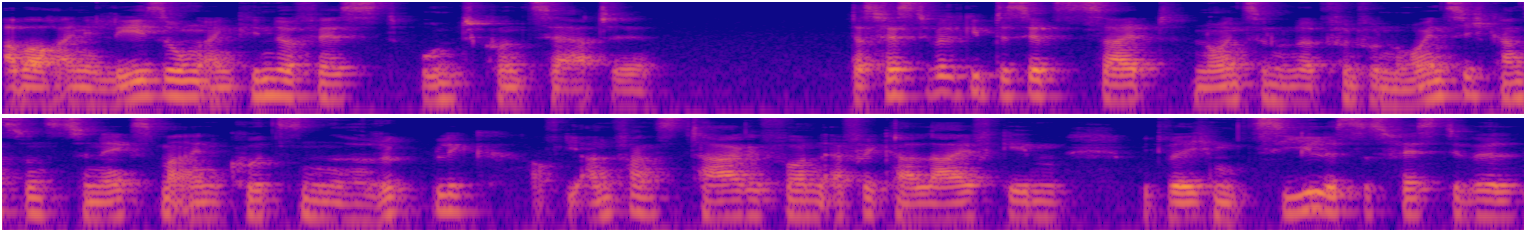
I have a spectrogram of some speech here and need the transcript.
aber auch eine Lesung, ein Kinderfest und Konzerte. Das Festival gibt es jetzt seit 1995. Kannst du uns zunächst mal einen kurzen Rückblick auf die Anfangstage von Africa Live geben? Mit welchem Ziel ist das Festival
